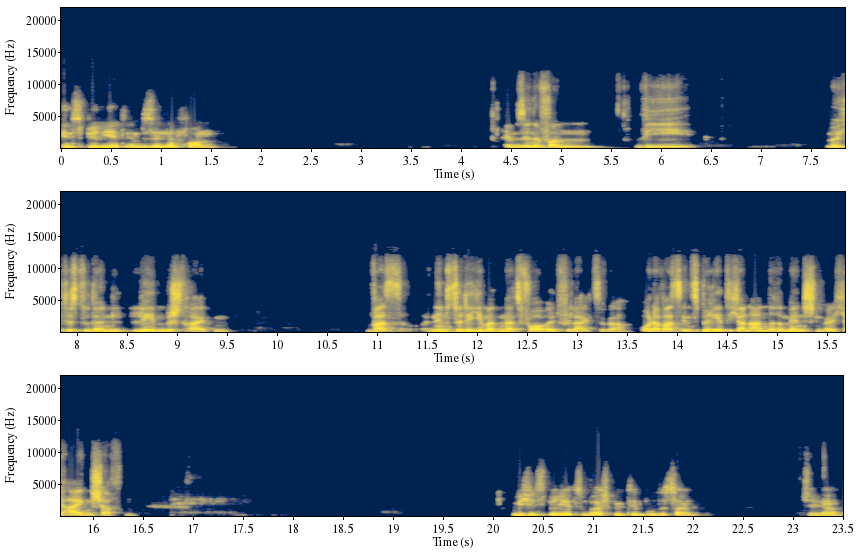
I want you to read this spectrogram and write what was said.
Inspiriert im Sinne von? Im Sinne von, wie möchtest du dein Leben bestreiten? Was nimmst du dir jemanden als Vorbild vielleicht sogar? Oder was inspiriert dich an anderen Menschen? Welche Eigenschaften? Mich inspiriert zum Beispiel Tim Budesheim. Schön. Ja.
